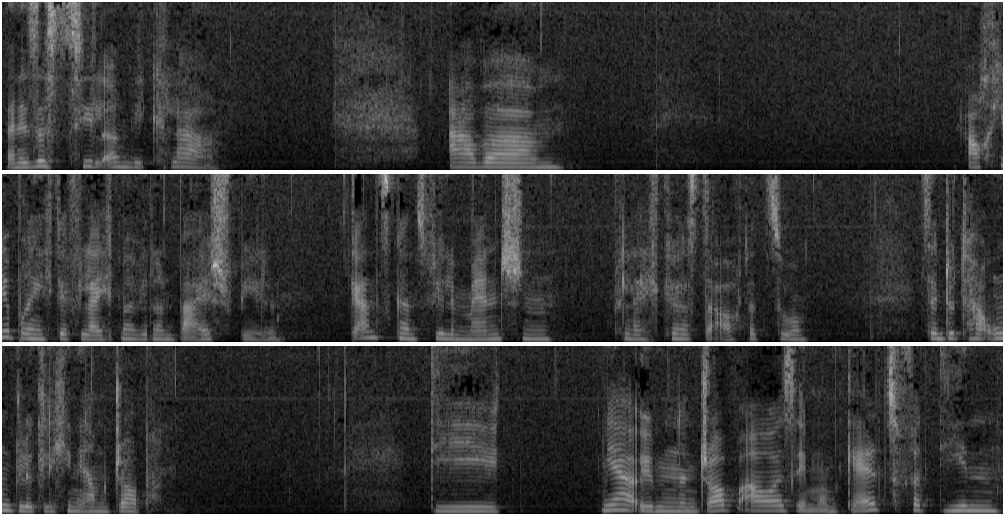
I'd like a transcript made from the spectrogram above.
dann ist das Ziel irgendwie klar. Aber auch hier bringe ich dir vielleicht mal wieder ein Beispiel. Ganz, ganz viele Menschen, vielleicht gehörst du auch dazu, sind total unglücklich in ihrem Job. Die ja, üben einen Job aus, eben um Geld zu verdienen,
